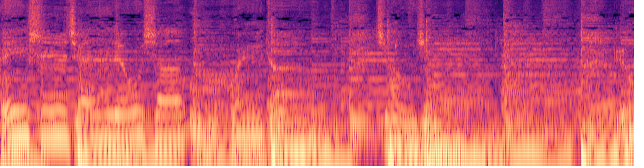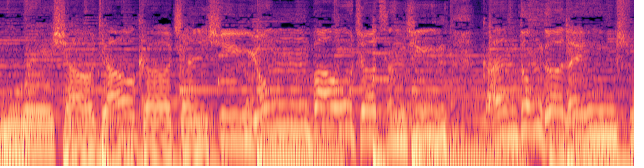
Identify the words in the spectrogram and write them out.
给时间留下无悔的脚印，用微笑雕刻真心，拥抱着曾经感动的泪水，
